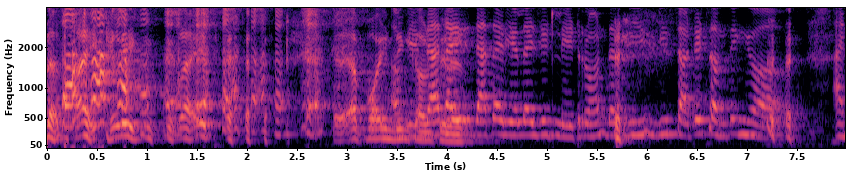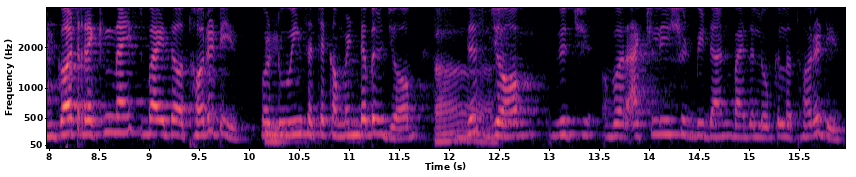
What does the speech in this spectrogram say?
the cycling, right? Appointing Okay, that. I that I realized it later on that we we started something uh, and got recognized by the authorities for doing such a commendable job. This job, which were actually should be done by the local authorities,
